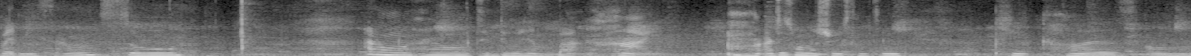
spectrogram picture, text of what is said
have any sound, so I don't know how to do it, but hi. I just want to show you something because um,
